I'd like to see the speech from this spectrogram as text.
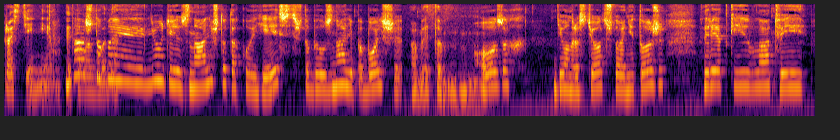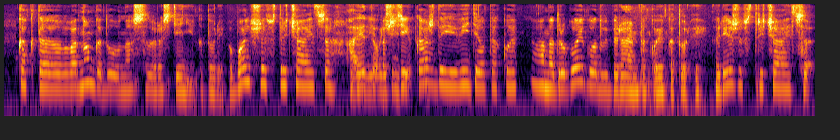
растением этого Да, чтобы года. люди знали, что такое есть, чтобы узнали побольше об этом озах, где он растет, что они тоже редкие в Латвии. Как-то в одном году у нас растения, которые побольше встречаются. А это почти очень редко. каждый видел такое. А на другой год выбираем такой, который реже встречается.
